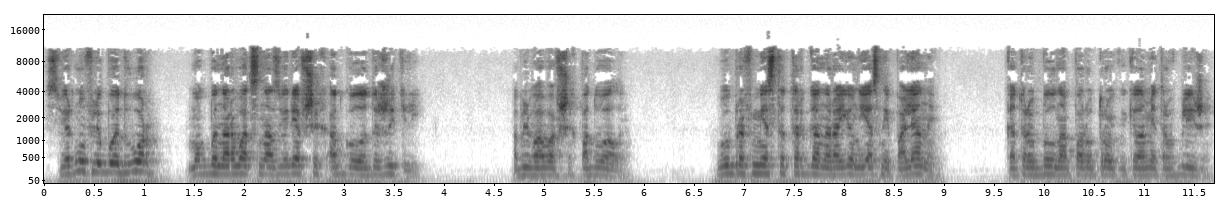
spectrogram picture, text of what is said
Свернув любой двор, мог бы нарваться на озверевших от голода жителей, облюбовавших подвалы. Выбрав место торга на район Ясной Поляны, который был на пару-тройку километров ближе,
